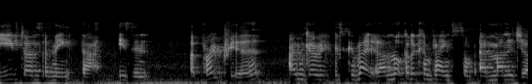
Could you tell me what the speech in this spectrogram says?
you've done something that isn't appropriate, I'm going to complain, and I'm not going to complain to some a manager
